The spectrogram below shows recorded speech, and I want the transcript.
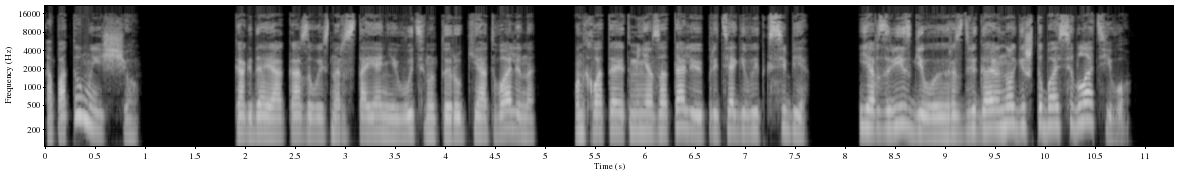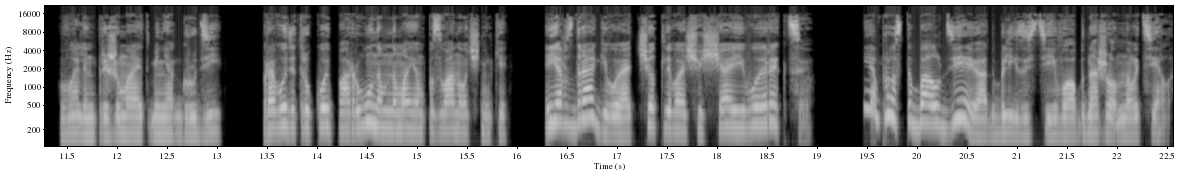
а потом и еще. Когда я оказываюсь на расстоянии вытянутой руки от Валина, он хватает меня за талию и притягивает к себе. Я взвизгиваю раздвигаю ноги, чтобы оседлать его. Вален прижимает меня к груди, проводит рукой по рунам на моем позвоночнике, и я вздрагиваю, отчетливо ощущая его эрекцию. Я просто балдею от близости его обнаженного тела.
